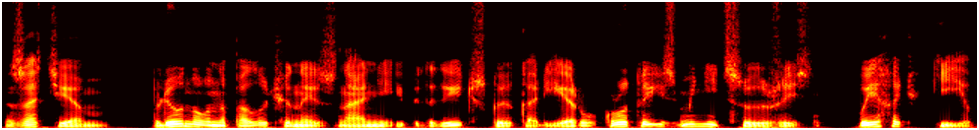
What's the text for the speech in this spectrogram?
Затем, плюнув на полученные знания и педагогическую карьеру, круто изменить свою жизнь, уехать в Киев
